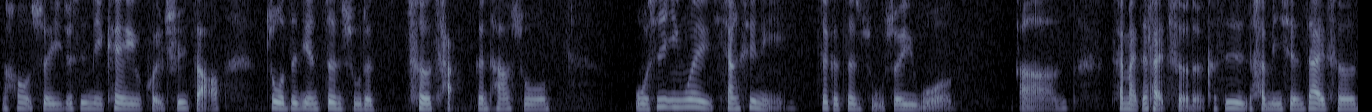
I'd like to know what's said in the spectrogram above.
然后，所以就是你可以回去找做这件证书的车厂，跟他说：“我是因为相信你这个证书，所以我呃才买这台车的。可是很明显，这台车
